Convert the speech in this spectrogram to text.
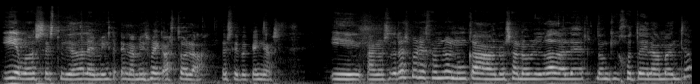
y hemos estudiado en la, mi- en la misma Castola desde pequeñas. Y a nosotras, por ejemplo, nunca nos han obligado a leer Don Quijote de la Mancha,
